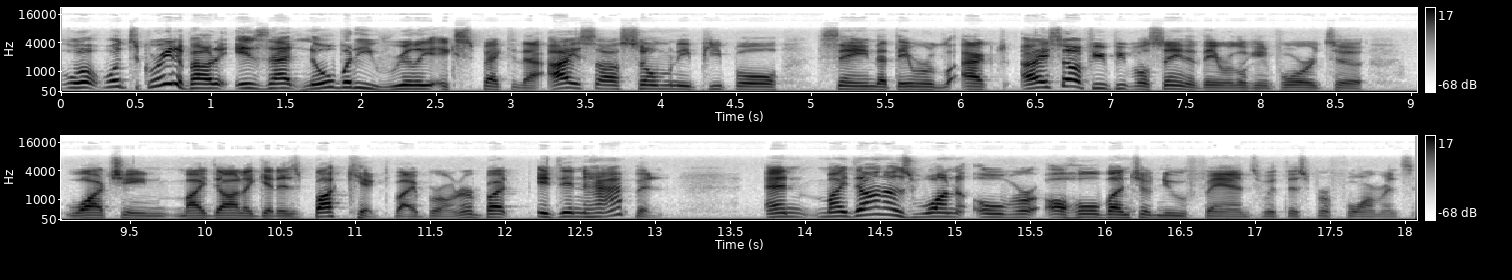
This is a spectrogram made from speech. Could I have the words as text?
what's great about it is that nobody really expected that. I saw so many people saying that they were act. I saw a few people saying that they were looking forward to watching Maidana get his butt kicked by Broner, but it didn't happen. And Maidana's won over a whole bunch of new fans with this performance.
